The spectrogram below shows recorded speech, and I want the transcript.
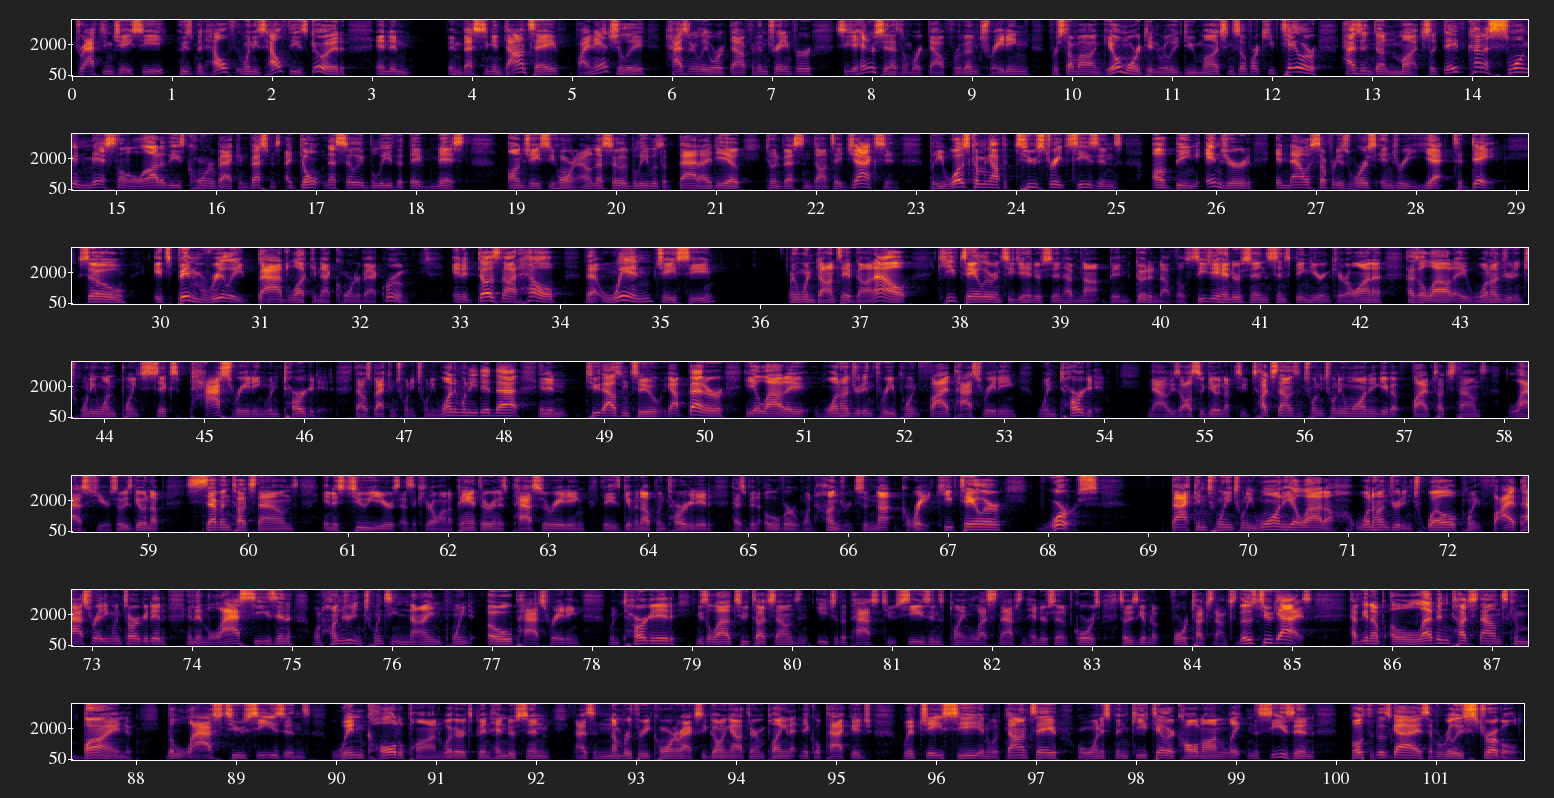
drafting Jaycee, who's been healthy when he's healthy is good, and then investing in Donte financially hasn't really worked out for them. Trading for CJ Henderson hasn't worked out for them. Trading for Stephon Gilmore didn't really do much. And so far, Keith Taylor hasn't done much. Like they've kind of swung and missed on a lot of these cornerback investments. I don't necessarily believe that they've missed on Jaycee Horn. I don't necessarily believe it was a bad idea to invest in Donte Jackson, but he was coming off of two straight seasons of being injured and now has suffered his worst injury yet to date. So it's been really bad luck in that cornerback room. And it does not help that when Jaycee and when Donte have gone out, Keith Taylor and CJ Henderson have not been good enough. Though CJ Henderson, since being here in Carolina, has allowed a 121.6 pass rating when targeted. That was back in 2021 when he did that. And in 2002, it got better. He allowed a 103.5 pass rating when targeted. Now, he's also given up two touchdowns in 2021 and gave up five touchdowns last year. So he's given up seven touchdowns in his two years as a Carolina Panther, and his passer rating that he's given up when targeted has been over 100. So not great. Keith Taylor, worse. Back in 2021, he allowed a 112.5 pass rating when targeted. And then last season, 129.0 pass rating when targeted. He's allowed two touchdowns in each of the past two seasons, playing less snaps than Henderson, of course. So he's given up four touchdowns. So those two guys have given up 11 touchdowns combined the last two seasons when called upon, whether it's been Henderson as a number three corner, actually going out there and playing that nickel package with Jaycee and with Donte, or when it's been Keith Taylor called on late in the season. Both of those guys have really struggled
